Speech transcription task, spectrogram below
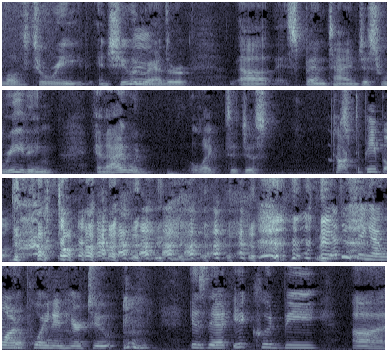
loves to read, and she Mm. would rather uh, spend time just reading, and I would like to just. Talk to people. the other thing I want to point in here too is that it could be uh,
